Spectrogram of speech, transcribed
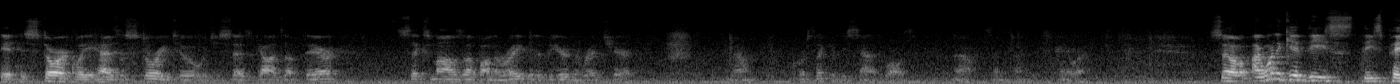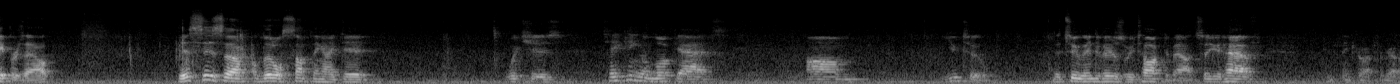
it historically has a story to it, which says God's up there, six miles up on the right with a beard and a red chair. You know, of course that could be Santa Claus. No, sometimes. Anyway, so I want to give these these papers out. This is um, a little something I did, which is taking a look at um, YouTube, the two individuals we talked about. So you have, I think who I forgot.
